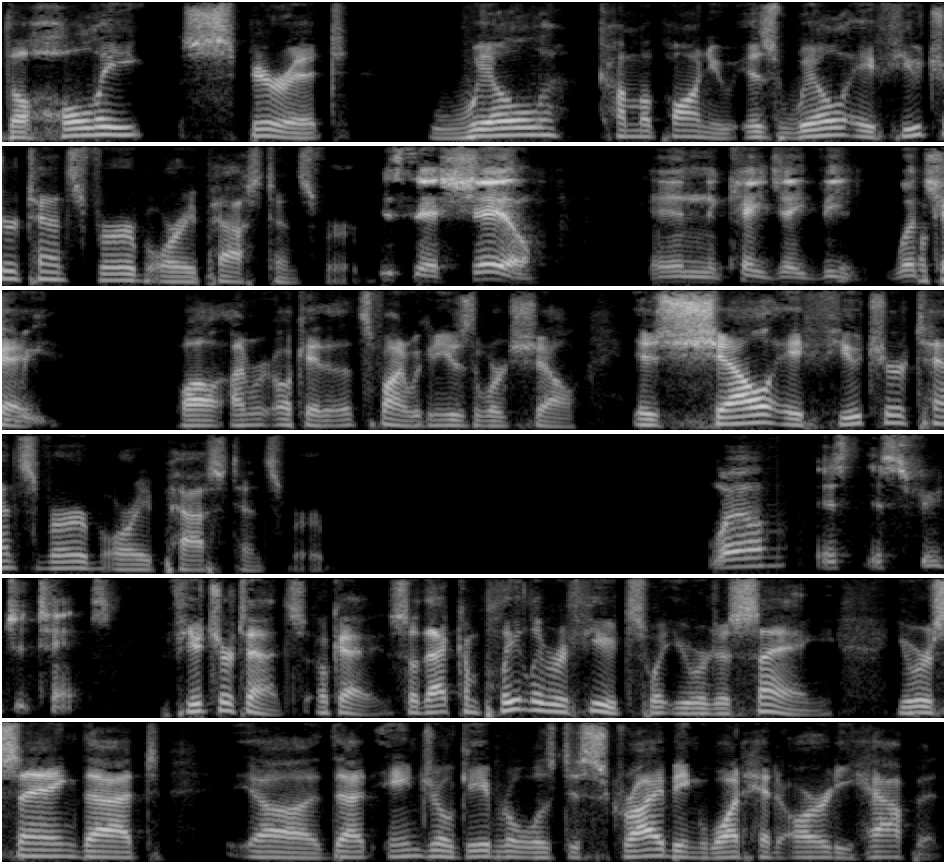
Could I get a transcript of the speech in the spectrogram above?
the Holy Spirit will come upon you. Is will a future tense verb or a past tense verb? It says shall in the KJV. What okay. you read? Well, I'm okay. That's fine. We can use the word shall. Is shall a future tense verb or a past tense verb? Well, it's it's future tense. Future tense. Okay, so that completely refutes what you were just saying. You were saying that uh, that angel Gabriel was describing what had already happened,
